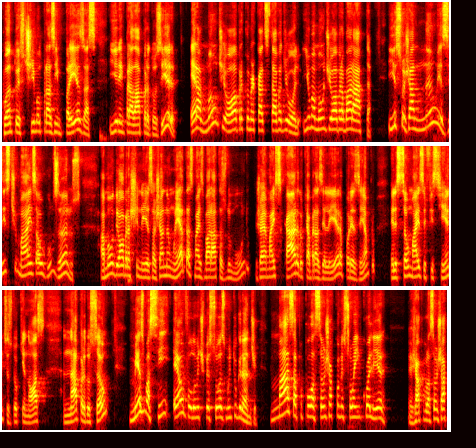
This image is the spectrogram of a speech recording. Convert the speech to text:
quanto estímulo para as empresas irem para lá produzir, era a mão de obra que o mercado estava de olho, e uma mão de obra barata. E isso já não existe mais há alguns anos. A mão de obra chinesa já não é das mais baratas do mundo, já é mais cara do que a brasileira, por exemplo. Eles são mais eficientes do que nós na produção. Mesmo assim, é um volume de pessoas muito grande. Mas a população já começou a encolher. Já a população já,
